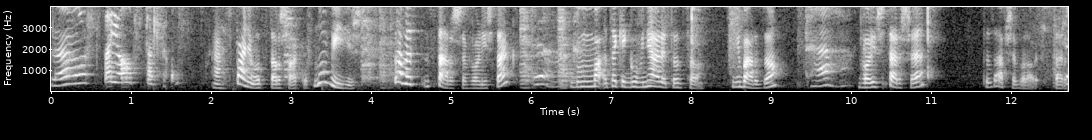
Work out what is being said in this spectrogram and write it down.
No, z panią z Tarsaków. A, z panią od starszaków. No widzisz, same st- starsze wolisz, tak? Tak. Bo ma, takie gówniary to co? Nie bardzo? Tak. Wolisz starsze? To zawsze wolałeś starsze.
